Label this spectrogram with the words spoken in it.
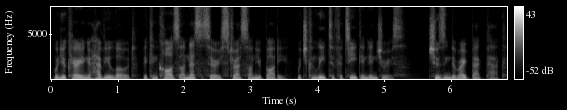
When you're carrying a heavy load, it can cause unnecessary stress on your body, which can lead to fatigue and injuries. Choosing the right backpack.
